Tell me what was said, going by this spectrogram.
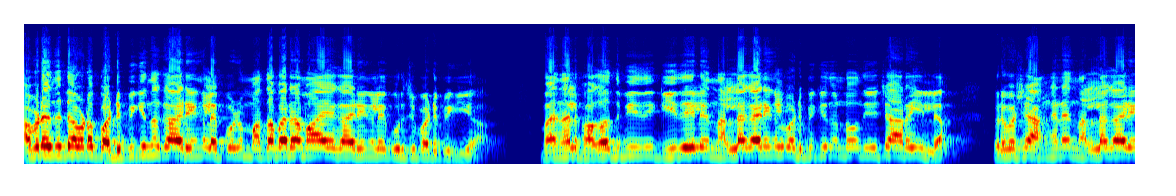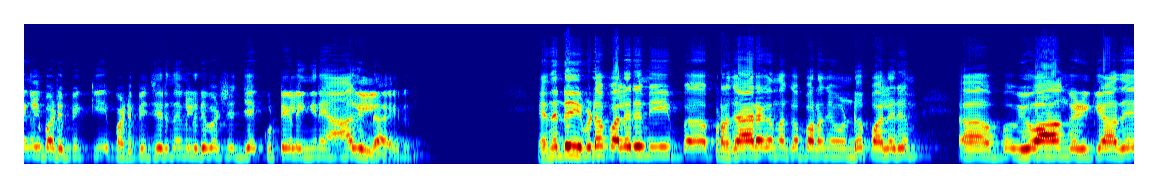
അവിടെ എന്നിട്ട് അവിടെ പഠിപ്പിക്കുന്ന കാര്യങ്ങൾ എപ്പോഴും മതപരമായ കാര്യങ്ങളെക്കുറിച്ച് പഠിപ്പിക്കുക. എന്നാൽ ഭഗവത്ഗീത ഗീതയിലെ നല്ല കാര്യങ്ങൾ പഠിപ്പിക്കുന്നുണ്ടോ എന്ന് ചോദിച്ചാൽ അറിയില്ല. ഒരുപക്ഷെ അങ്ങനെ നല്ല കാര്യങ്ങൾ പഠിപ്പിക്ക് പഠിപ്പിച്ചിരുന്നെങ്കിൽ ഒരുപക്ഷെ കുട്ടികൾ ഇങ്ങനെ ആകില്ലായിരുന്നു. എന്നിട്ട് ഇവിടെ പലരും ഈ പ്രചാരകം എന്നൊക്കെ പറഞ്ഞുകൊണ്ട് പലരും വിവാഹം കഴിക്കാതെ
